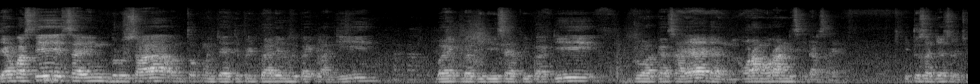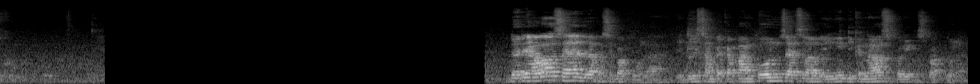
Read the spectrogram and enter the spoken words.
Yang pasti saya ingin berusaha untuk menjadi pribadi yang lebih baik lagi, baik bagi diri saya pribadi, keluarga saya, dan orang-orang di sekitar saya. Itu saja sudah cukup. Dari awal saya adalah pesepak bola, jadi sampai kapan pun saya selalu ingin dikenal sebagai pesepak bola.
